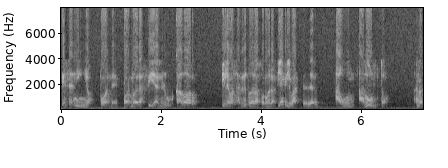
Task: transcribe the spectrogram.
ese niño pone pornografía en el buscador y le va a salir toda la pornografía que le va a acceder a un adulto. A no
